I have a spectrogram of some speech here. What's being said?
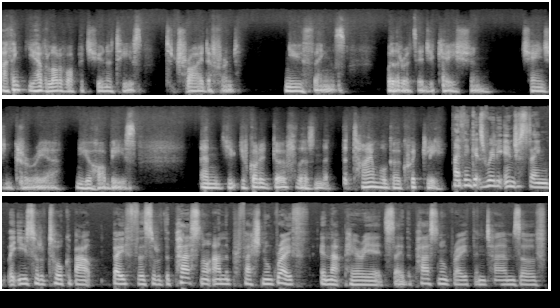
I think you have a lot of opportunities to try different new things, whether it's education, change in career, new hobbies. And you, have got to go for those, and the, the time will go quickly. I think it's really interesting that you sort of talk about both the sort of the personal and the professional growth in that period. So the personal growth in terms of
